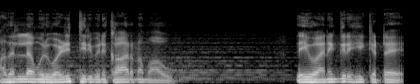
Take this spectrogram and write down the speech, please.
അതെല്ലാം ഒരു വഴിത്തിരിവിന് കാരണമാവും. ദൈവം അനുഗ്രഹിക്കട്ടെ.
